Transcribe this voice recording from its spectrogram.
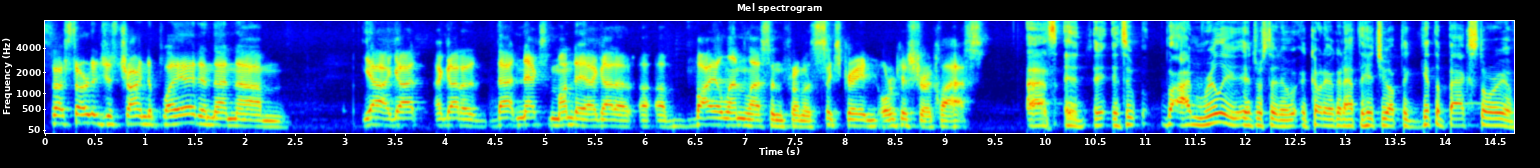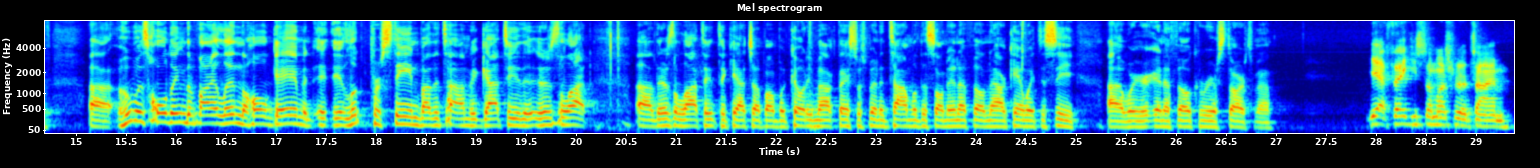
so I started just trying to play it, and then. Um, yeah, I got I got a that next Monday I got a, a, violin lesson from a sixth grade orchestra class. That's it, it's. A, I'm really interested in Cody. I'm going to have to hit you up to get the backstory of uh, who was holding the violin the whole game, and it, it, looked pristine by the time it got to you. There's a lot. Uh, there's a lot to, to, catch up on. But Cody Mauch, thanks for spending time with us on NFL Now. Can't wait to see uh, where your NFL career starts, man. Yeah, thank you so much for the time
